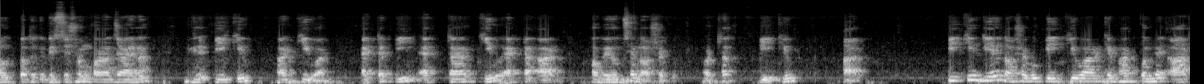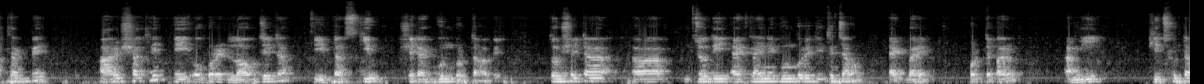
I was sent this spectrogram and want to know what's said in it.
উৎপাদকে বিশ্লেষণ করা যায় না। এখানে পি কিউ আর কিউ আর একটা পি একটা কিউ একটা আর হবে হচ্ছে লসাগু অর্থাৎ p q r p q দিয়ে লসাগু পি কিউ আর কে ভাগ করলে আর থাকবে। আর এর সাথে এই ওপরের লব যেটা পি প্লাস কিউ সেটা গুণ করতে হবে। তো সেটা যদি এক লাইনে গুণ করে দিতে চাও, একবারে করতে পারো। আমি কিছুটা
